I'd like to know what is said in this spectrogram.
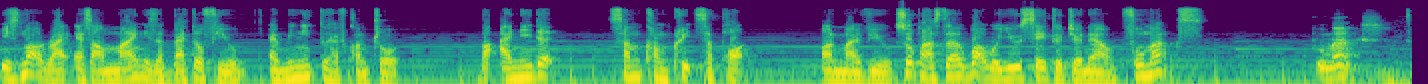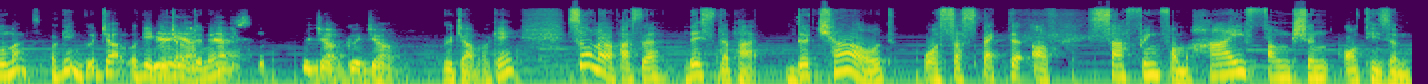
it's not right as our mind is a battlefield and we need to have control. But I needed some concrete support on my view. So, Pastor, what will you say to Janelle? Full marks? Full marks. Full marks? Okay, good job. Okay, Yeah, good job, yeah, Janelle. absolutely. Good job, good job. Good job, okay? So now, Pastor, this is the part. The child was suspected of suffering from high function autism,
